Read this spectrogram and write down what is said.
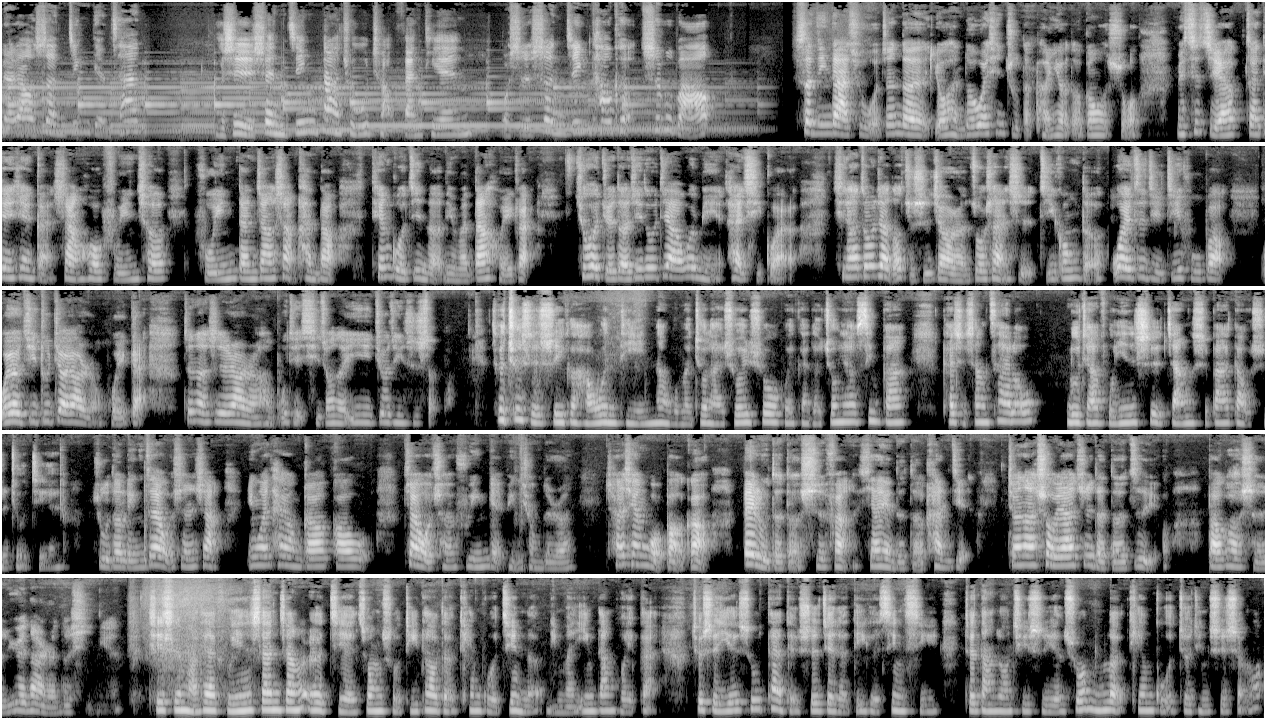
迎来到圣经点餐，我是圣经大厨炒翻天，我是圣经饕客吃不饱。圣经大厨，我真的有很多微信组的朋友都跟我说，每次只要在电线杆上或福音车、福音单张上看到“天国近了，你们当悔改”，就会觉得基督教未免也太奇怪了。其他宗教都只是叫人做善事、积功德、为自己积福报。唯有基督教要人悔改，真的是让人很不解其中的意义究竟是什么。这确实是一个好问题。那我们就来说一说悔改的重要性吧。开始上菜喽！路加福音四章十八到十九节：主的灵在我身上，因为他用高高我，叫我传福音给贫穷的人，差遣我报告被掳的得释放，瞎眼的得看见，叫那受压制的得自由。报告神悦纳人的喜年。其实马太福音三章二节中所提到的“天国近了，你们应当悔改”，就是耶稣带给世界的第一个信息。这当中其实也说明了天国究竟是什么。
